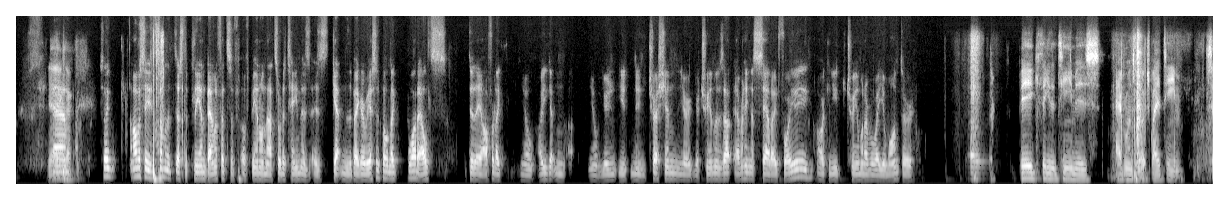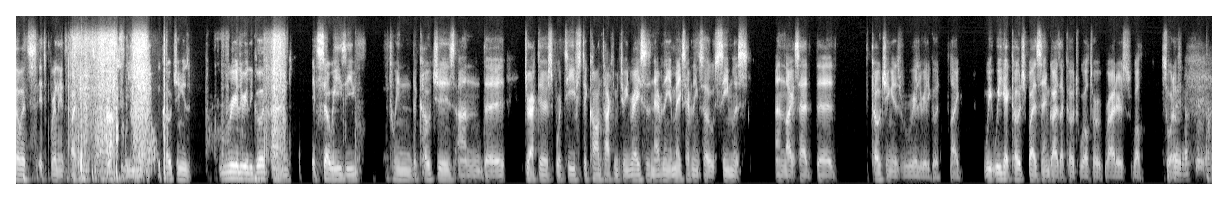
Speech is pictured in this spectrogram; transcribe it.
Yeah, Um, exactly. So obviously, some of the, just the plain benefits of, of being on that sort of team is is getting to the bigger races. But like, what else do they offer? Like, you know, are you getting, you know, your, your nutrition, your your training is that everything is set out for you, or can you train whatever way you want? Or big thing of the team is everyone's coached by a team, so it's it's brilliant. I think it's absolutely amazing. The coaching is really really good, and it's so easy between the coaches and the director sportifs to contact in between races and everything. It makes everything so seamless. And like I said, the coaching is really really good. Like we we get coached by the same guys that coach World Tour riders. Well, sort of yeah, yeah.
